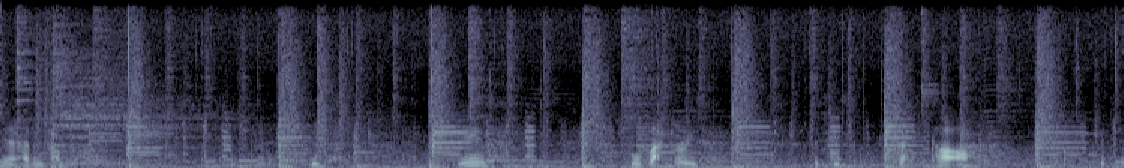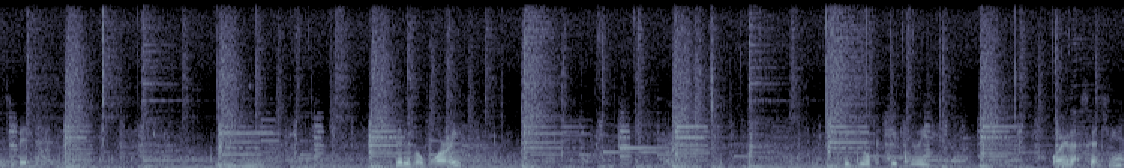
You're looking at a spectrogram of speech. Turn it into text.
you know, having trouble? Because these full blackberries that should scratch the car, which is a bit Mm-hmm. bit of a worry if you're particularly worried about sketching it.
